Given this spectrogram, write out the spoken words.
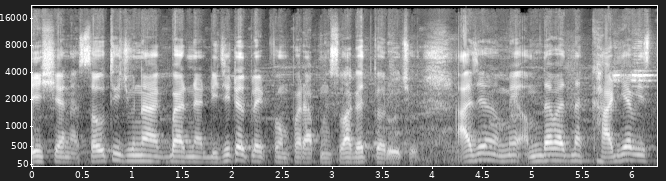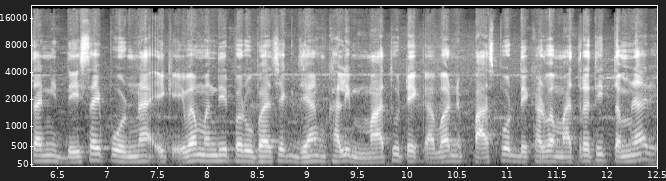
એશિયાના સૌથી જૂના અખબારના ડિજિટલ પ્લેટફોર્મ પર આપનું સ્વાગત કરું છું. આજે અમે અમદાવાદના ખાડિયા વિસ્તારની દેસાઈ પોળના એક એવા મંદિર પર ઊભા છે, જ્યાં ખાલી માથું ટેકાવવા અને પાસપોર્ટ દેખાડવા માત્રથી તમારી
